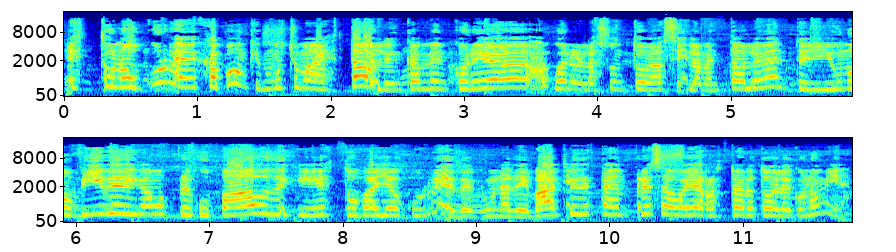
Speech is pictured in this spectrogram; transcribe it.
Esto no ocurre en Japón, que es mucho más estable. En cambio, en Corea, bueno, el asunto es así, lamentablemente, y uno vive, digamos, preocupado de que esto vaya a ocurrir, de que una debacle de estas empresas vaya a arrastrar a toda la economía.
